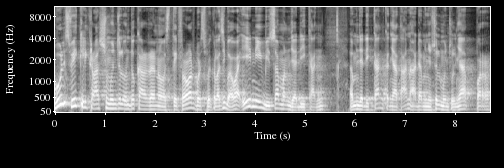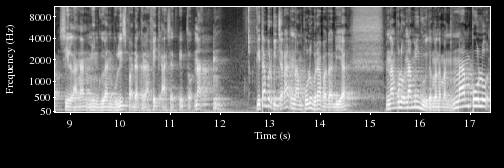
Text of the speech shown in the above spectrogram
Bullish Weekly Crash muncul untuk Cardano. Steve Roth berspekulasi bahwa ini bisa menjadikan eh, menjadikan kenyataan ada menyusul munculnya persilangan mingguan bullish pada grafik aset kripto. Nah, kita berbicara 60 berapa tadi ya? 66 minggu teman-teman. 66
